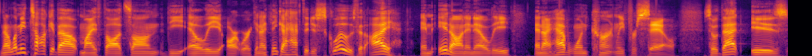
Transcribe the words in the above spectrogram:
Now, let me talk about my thoughts on the LE artwork, and I think I have to disclose that I am in on an LE and I have one currently for sale. So that is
